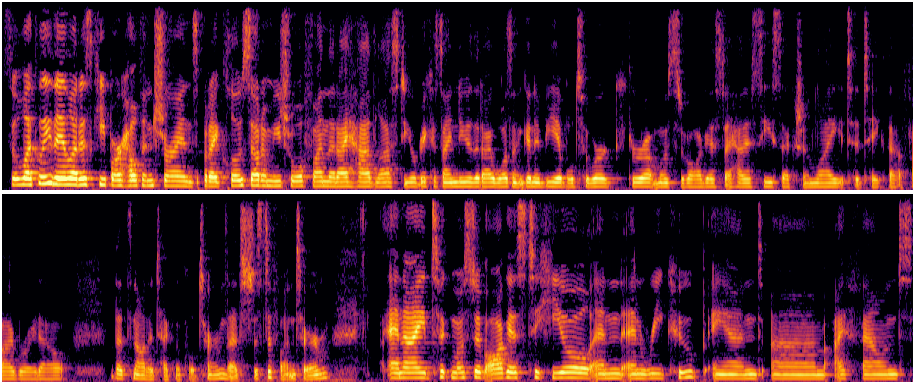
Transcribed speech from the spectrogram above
So luckily they let us keep our health insurance, but I closed out a mutual fund that I had last year because I knew that I wasn't going to be able to work throughout most of August. I had a C-section light to take that fibroid out. That's not a technical term, that's just a fun term. And I took most of August to heal and and recoup and um, I found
